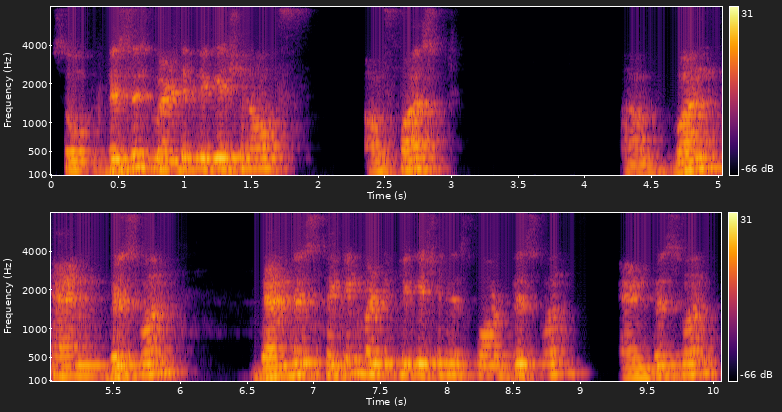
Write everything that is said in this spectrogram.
So this is multiplication of, of first uh, 1 and this one. Then this second multiplication is for this one and this one.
